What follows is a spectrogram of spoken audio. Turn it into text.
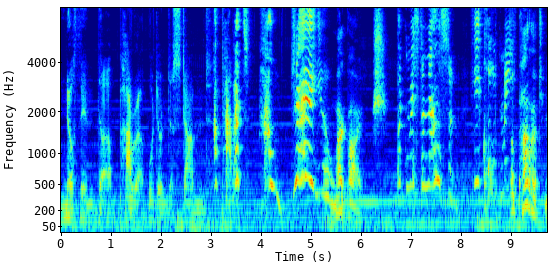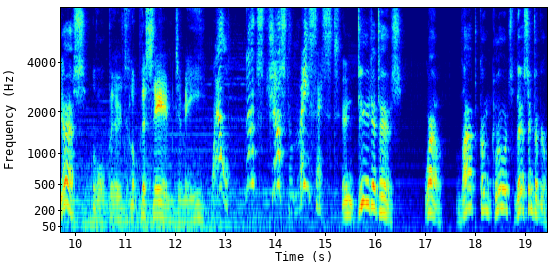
Nothing that a parrot would understand. A parrot? How dare you! Magpie, shh. But Mr. Nelson, he called me. A parrot, yes. All birds look the same to me. Well, that's just racist. Indeed it is. Well, that concludes this interview.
